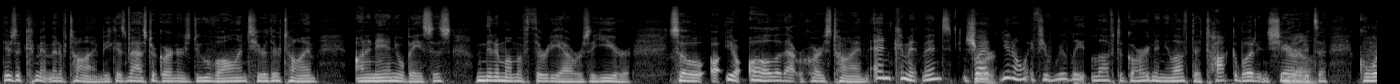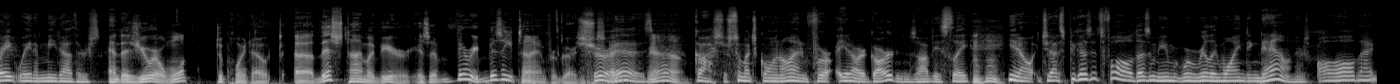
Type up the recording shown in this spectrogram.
there's a commitment of time because Master Gardeners do volunteer their time on an annual basis, minimum of 30 hours a year. So, uh, you know, all of that requires time and commitment. Sure. But, you know, if you really love to garden and you love to talk about it and share Yeah. it, it's a great way to meet others. And as you are wont to point out, uh, this time of year is a very busy time for gardens. Sure eh? is. Yeah. Gosh, there's so much going on for in our gardens. Obviously, Mm-hmm. you know, just because it's fall doesn't mean we're really winding down. There's all that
